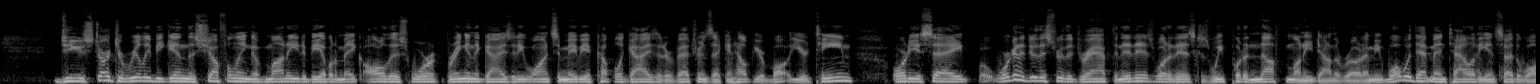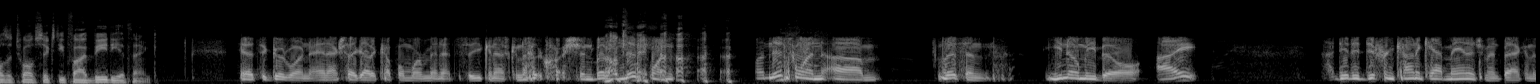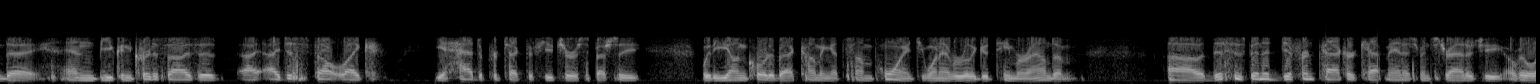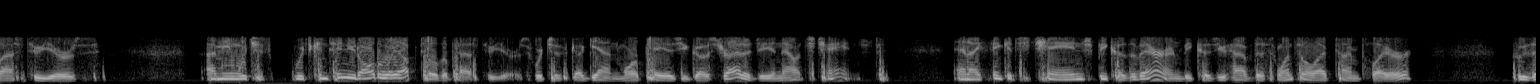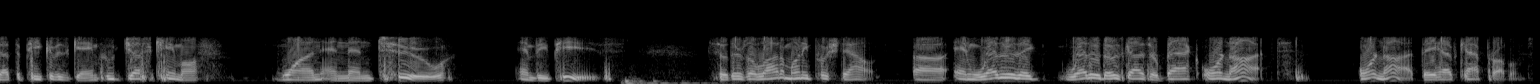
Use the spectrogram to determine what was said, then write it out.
do you start to really begin the shuffling of money to be able to make all this work, bring in the guys that he wants, and maybe a couple of guys that are veterans that can help your your team, or do you say we're going to do this through the draft and it is what it is because we put enough money down the road? I mean, what would that mentality inside the walls of 1265 be? Do you think? Yeah, it's a good one. And actually, I got a couple more minutes, so you can ask another question. But okay. on this one, on this one, um, listen, you know me, Bill. I I did a different kind of cap management back in the day, and you can criticize it. I, I just felt like you had to protect the future, especially with a young quarterback coming at some point. You want to have a really good team around him. Uh, this has been a different Packer cap management strategy over the last two years. I mean, which is which continued all the way up till the past two years, which is again more pay as you go strategy, and now it's changed. And I think it's changed because of Aaron, because you have this once in a lifetime player who's at the peak of his game, who just came off one and then two MVPs. So there's a lot of money pushed out, uh, and whether they whether those guys are back or not, or not, they have cap problems.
